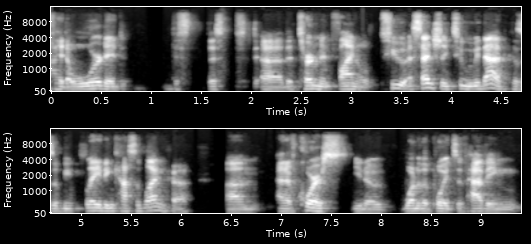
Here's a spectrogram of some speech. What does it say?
had awarded this this uh, the tournament final to essentially to Wydad because it'll be played in Casablanca. Um, and of course, you know, one of the points of having,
